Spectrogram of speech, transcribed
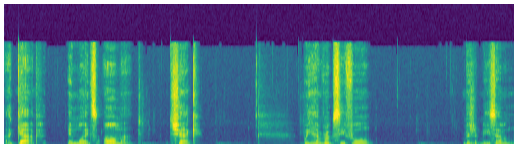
a gap in White's armour. Check. We have rook c4, bishop e7.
